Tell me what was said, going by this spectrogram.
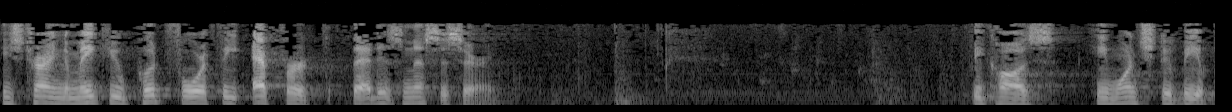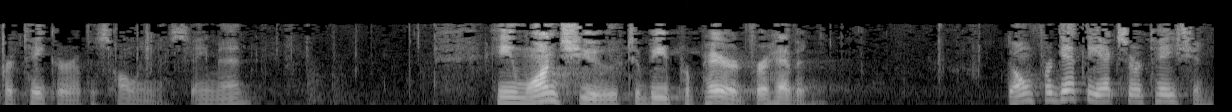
He's trying to make you put forth the effort that is necessary. Because He wants you to be a partaker of His holiness. Amen? He wants you to be prepared for heaven. Don't forget the exhortation.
